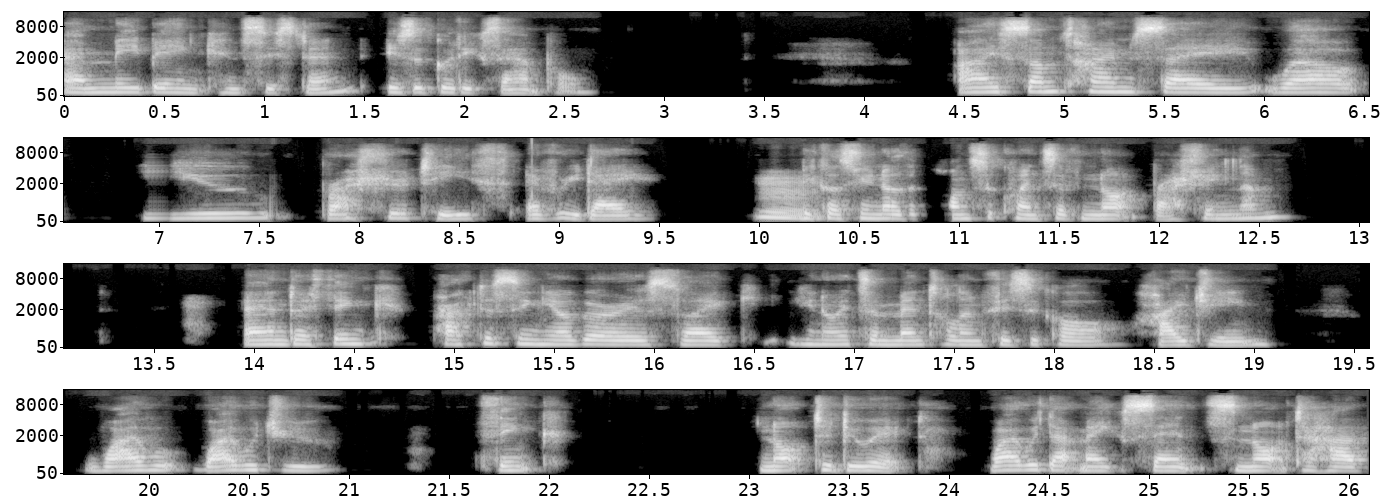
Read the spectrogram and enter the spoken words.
and me being consistent is a good example. I sometimes say, well, you brush your teeth every day Mm. because you know the consequence of not brushing them. And I think practicing yoga is like, you know, it's a mental and physical hygiene. Why, w- why would you think not to do it? Why would that make sense not to have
